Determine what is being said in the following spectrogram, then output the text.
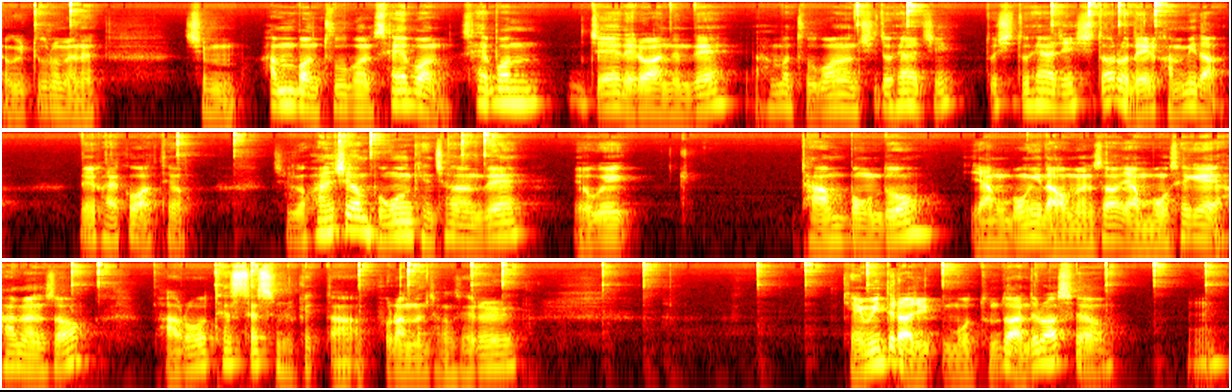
여기 뚫으면은 지금 한 번, 두 번, 세 번, 세 번째 내려왔는데 한 번, 두 번은 시도해야지. 또 시도해야지. 시도하러 내일 갑니다. 내일 갈 것 같아요. 지금 한 시간 봉은 괜찮은데 여기 다음 봉도 양봉이 나오면서 양봉 3개 하면서 바로 테스트 했으면 좋겠다. 불안한 장세를 개미들 아직 뭐 돈도 안 들어왔어요. 응?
